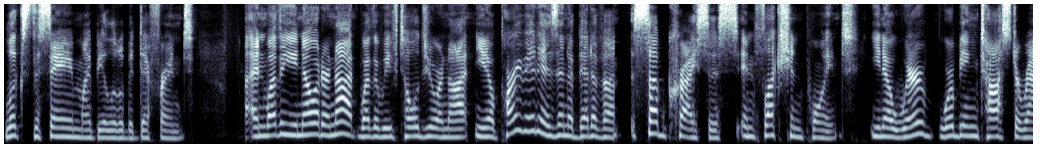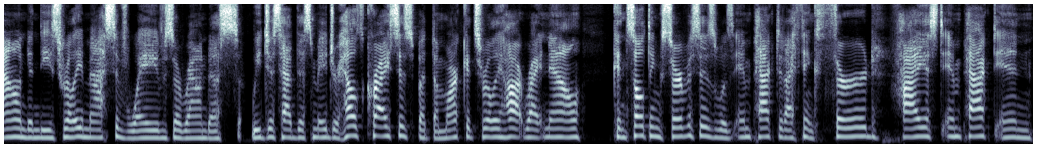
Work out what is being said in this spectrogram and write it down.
looks the same, might be a little bit different. And whether you know it or not, whether we've told you or not, you know, part of it is in a bit of a sub crisis inflection point. You know, we're we're being tossed around in these really massive waves around us. We just had this major health crisis, but the market's really hot right now. Consulting services was impacted, I think, third highest impact in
